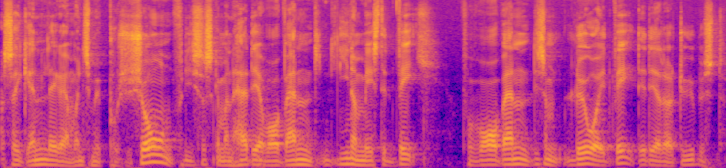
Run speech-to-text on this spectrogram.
Og så igen lægger jeg mig ligesom i position, fordi så skal man have der, hvor vandet ligner mest et V. For hvor vandet ligesom løber i et V, det er der, der er dybest.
